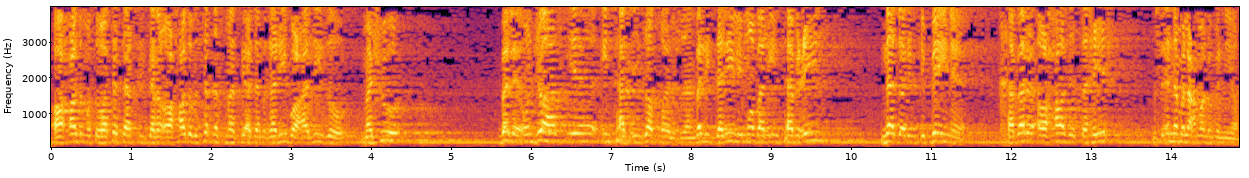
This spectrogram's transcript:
آحاد متواتر تقسیم کردن. آحاد به سه قسمت کردن غریب و عزیز و مشهور. بله اونجا هست که این تبعیضات قائل شدن. ولی دلیلی ما بر این تبعیض نداریم که بین خبر آحاد صحیح مثل انما الاعمال بالنیات.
